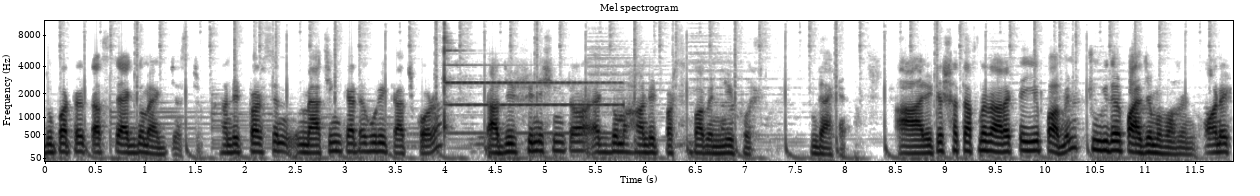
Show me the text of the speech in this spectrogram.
দুপাট্টার কাজটা একদম adjust hundred percent matching category কাজ করা। কাজের ফিনিশিংটা একদম হান্ড্রেড পার্সেন্ট পাবেন নিখুঁত। দেখেন। আর এটার সাথে আপনারা আরেকটা ইয়ে পাবেন, চুড়িদার পায়জামা পাবেন। অনেক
